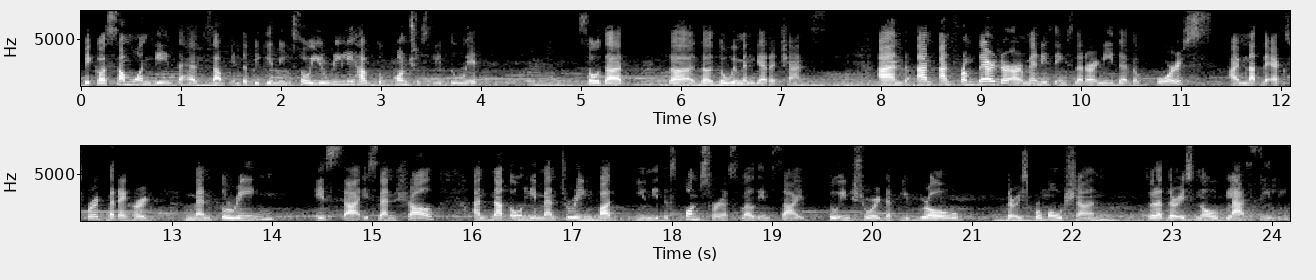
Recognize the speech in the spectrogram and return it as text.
because someone gave the heads up in the beginning. So you really have to consciously do it so that the, the, the women get a chance. And, and, and from there, there are many things that are needed, of course. I'm not the expert, but I heard mentoring is uh, essential and not only mentoring but you need a sponsor as well inside to ensure that you grow there is promotion so that there is no glass ceiling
